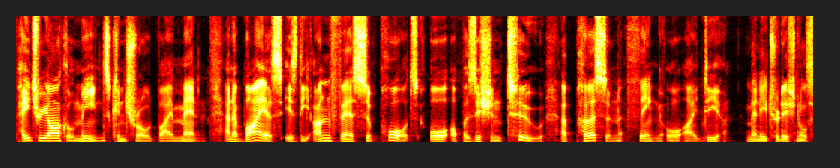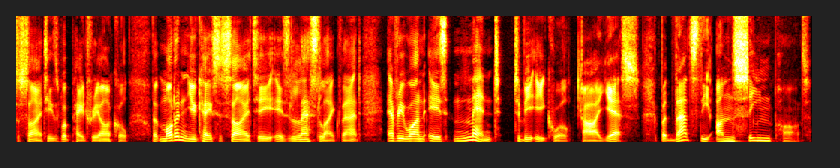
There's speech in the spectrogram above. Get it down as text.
Patriarchal means controlled by men, and a bias is the unfair support or opposition to a person, thing, or idea. Many traditional societies were patriarchal, but modern UK society is less like that. Everyone is meant to be equal. Ah, yes, but that's the unseen part.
